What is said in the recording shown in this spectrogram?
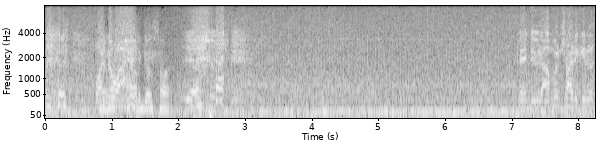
Why Man, know I. got a Ghost Hawk. Yeah. Man, dude, I'm gonna try to get us.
